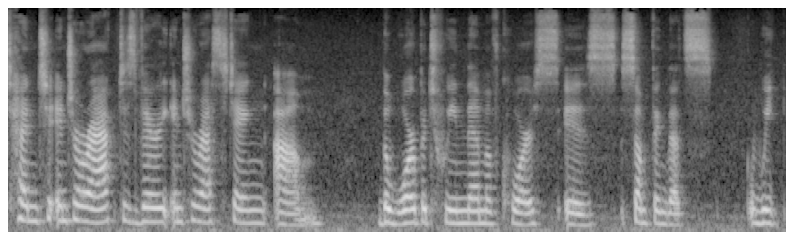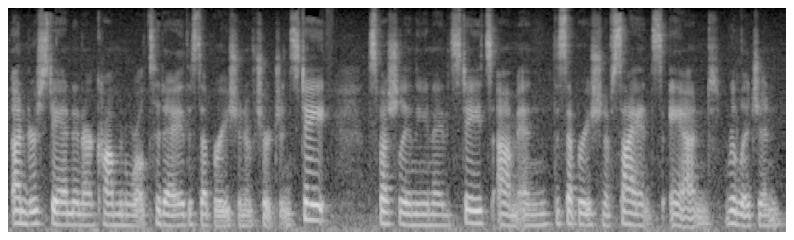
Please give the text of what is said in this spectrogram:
tend to interact is very interesting. Um, the war between them, of course, is something that's we understand in our common world today the separation of church and state especially in the United States, um, and the separation of science and religion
